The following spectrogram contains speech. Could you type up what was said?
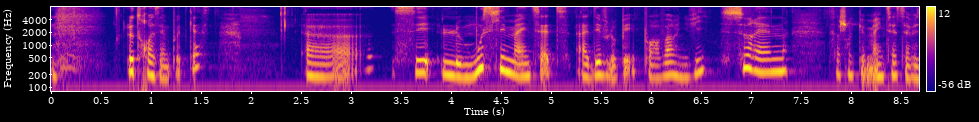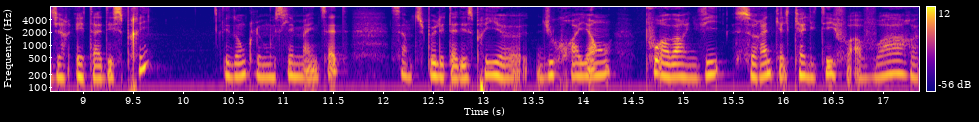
le troisième podcast, c'est le Muslim Mindset à développer pour avoir une vie sereine, sachant que mindset ça veut dire état d'esprit. Et donc le Muslim Mindset, c'est un petit peu l'état d'esprit euh, du croyant pour avoir une vie sereine, quelle qualité il faut avoir, euh,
